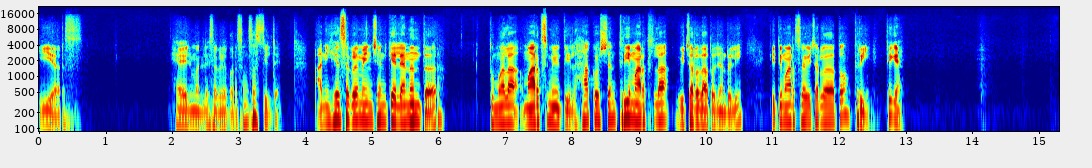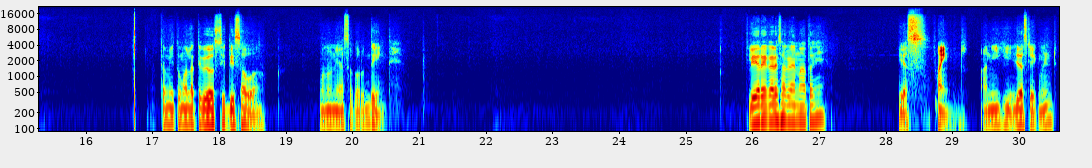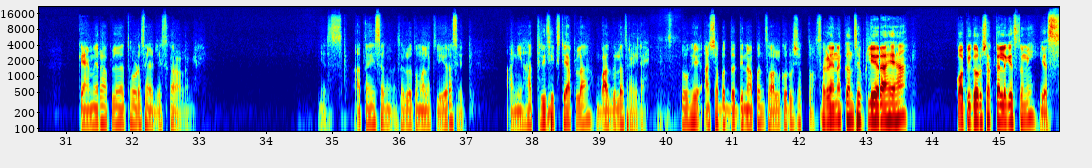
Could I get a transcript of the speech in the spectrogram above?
years ह्या एजमधले सगळे पर्सन्स असतील ते. आणि हे सगळं मेन्शन केल्यानंतर तुम्हाला मार्क्स मिळतील. हा क्वेश्चन थ्री मार्क्सला विचारला जातो जनरली किती मार्क्सला विचारला जातो? थ्री ठीक आहे? आता मी तुम्हाला ते व्यवस्थित दिसावं. म्हणून मी असं करून देईन ते. क्लिअर आहे का रे सगळ्यांना आता हे? येस फाईन आणि ही जस्ट एक मिनिट कॅमेरा आपल्याला थोडासा ॲडजस्ट करावं लागेल. येस आता हे सग सगळं तुम्हाला क्लिअर असेल. आणि हा थ्री सिक्स्टी आपला बाजूलाच राहिला आहे सो हे अशा पद्धतीनं आपण सॉल्व्ह करू शकतो. सगळ्यांना कन्सेप्ट क्लिअर आहे हा? कॉपी करू शकता लगेच तुम्ही? येस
